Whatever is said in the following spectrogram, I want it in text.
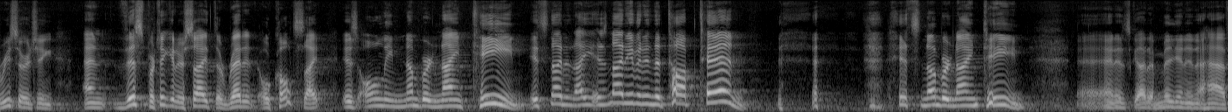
researching, and this particular site, the Reddit occult site, is only number 19. It's not, it's not even in the top 10. it's number 19. And it's got a million and a half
